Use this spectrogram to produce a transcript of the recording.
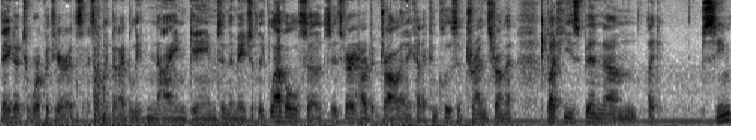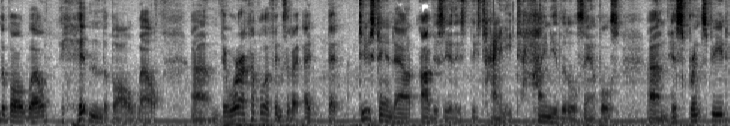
data to work with here. It's, it's only been, I believe, nine games in the major league level, so it's, it's very hard to draw any kind of conclusive trends from it. But he's been um, like seeing the ball well, hitting the ball well. Um, there were a couple of things that I, I, that do stand out. Obviously, these these tiny, tiny little samples. Um, his sprint speed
